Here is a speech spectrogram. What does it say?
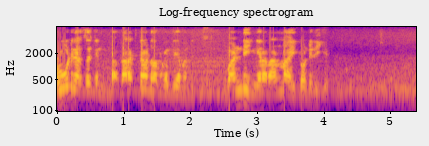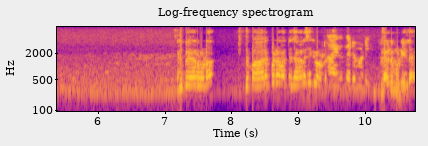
റോഡിനനുസരിച്ച് കറക്റ്റായിട്ട് നമുക്ക് എന്ത് ചെയ്യാൻ പറ്റും? വണ്ടി ഇങ്ങനെ റൺ ആയിക്കൊണ്ടിരിക്കും. ഇത് റോഡാ? ഇത് പാലപ്പുഴ മറ്റേ ചങ്ങനാശ്ശേരി നെടുമുടി. അല്ലേ?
